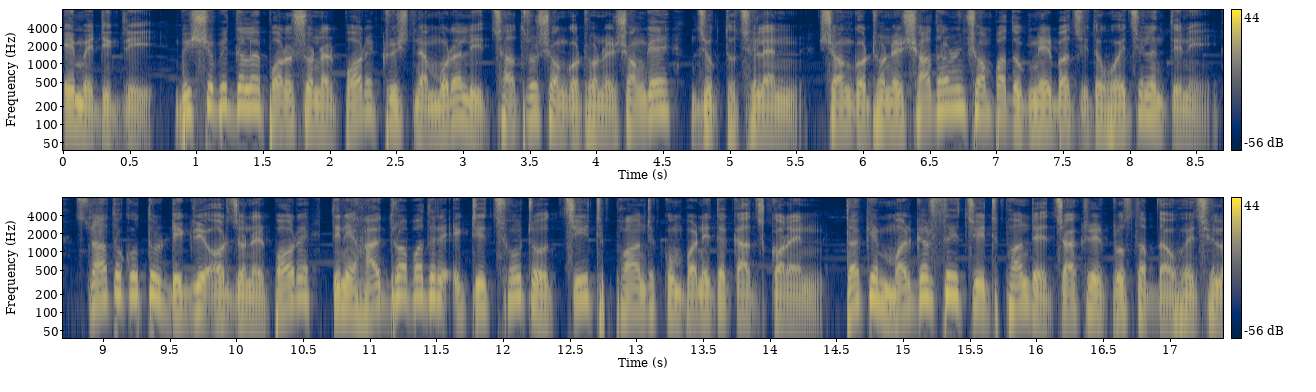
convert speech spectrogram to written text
এম এ ডিগ্রি। বিশ্ববিদ্যালয় পড়াশোনার পর কৃষ্ণা মুরালি ছাত্র সংগঠনের সঙ্গে যুক্ত ছিলেন। সংগঠনের সাধারণ সম্পাদক নির্বাচিত হয়েছিলেন তিনি। স্নাতকোত্তর ডিগ্রি অর্জনের পর তিনি হায়দ্রাবাদের একটি ছোট চিট ফান্ড কোম্পানিতে কাজ করেন। তাকে মার্গার্সি চিট ফান্ডে চাকরির প্রস্তাব দেওয়া হয়েছিল।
